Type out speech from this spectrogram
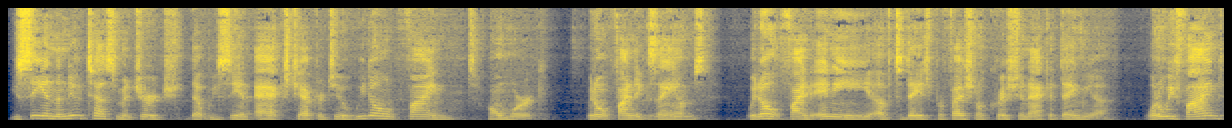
You see, in the New Testament church that we see in Acts chapter 2, we don't find homework, we don't find exams, we don't find any of today's professional Christian academia. What do we find?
